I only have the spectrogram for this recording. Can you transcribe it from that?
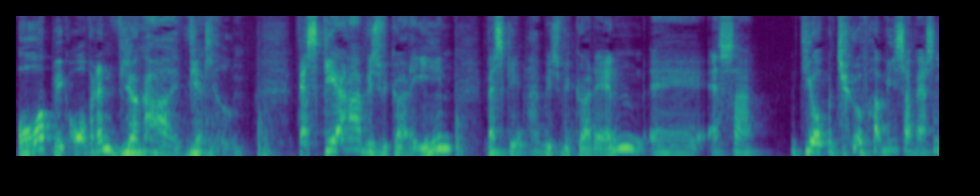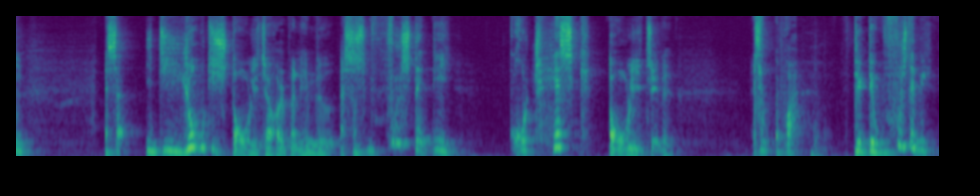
overblik over, hvordan virker virkeligheden. Hvad sker der, hvis vi gør det ene? Hvad sker der, hvis vi gør det andet? Øh, altså, de har, de har bare vist sig at være sådan, altså idiotisk dårlige til at holde på en hemmelighed. Altså sådan fuldstændig grotesk dårlige til det. Altså, prøv, det, det er jo fuldstændig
